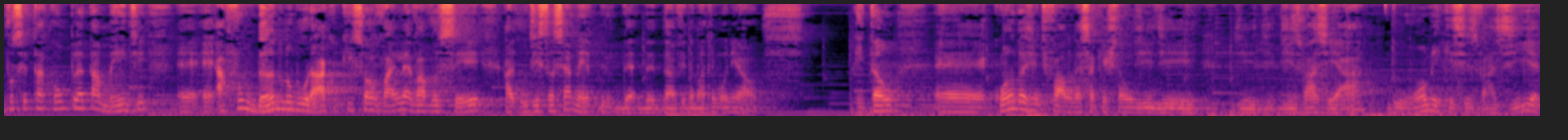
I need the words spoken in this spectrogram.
Você está completamente é, é, afundando no buraco que só vai levar você ao distanciamento de, de, da vida matrimonial. Então, é, quando a gente fala nessa questão de, de, de, de, esvaziar, do homem que se esvazia,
